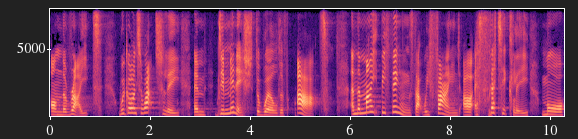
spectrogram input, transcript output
on the right, we're going to actually um, diminish the world of art. And there might be things that we find are aesthetically more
